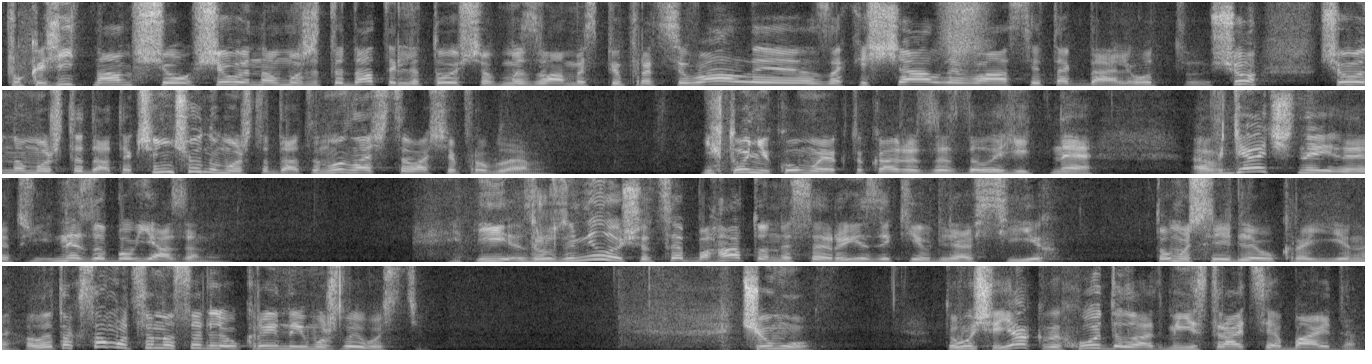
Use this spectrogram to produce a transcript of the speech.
Покажіть нам, що, що ви нам можете дати для того, щоб ми з вами співпрацювали, захищали вас і так далі. От що, що ви нам можете дати? Якщо нічого не можете дати, ну значить це ваші проблеми. Ніхто нікому, як то кажуть, заздалегідь не вдячний, е, не зобов'язаний. І зрозуміло, що це багато несе ризиків для всіх, в тому числі для України, але так само це несе для України і можливості. Чому? Тому що як виходила адміністрація Байдена?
